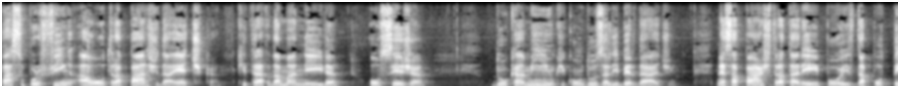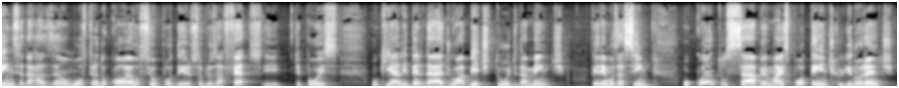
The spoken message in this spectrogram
Passo por fim a outra parte da ética, que trata da maneira, ou seja, do caminho que conduz à liberdade. Nessa parte tratarei, pois, da potência da razão, mostrando qual é o seu poder sobre os afetos e, depois, o que é a liberdade ou a beatitude da mente. Veremos assim o quanto o sábio é mais potente que o ignorante,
